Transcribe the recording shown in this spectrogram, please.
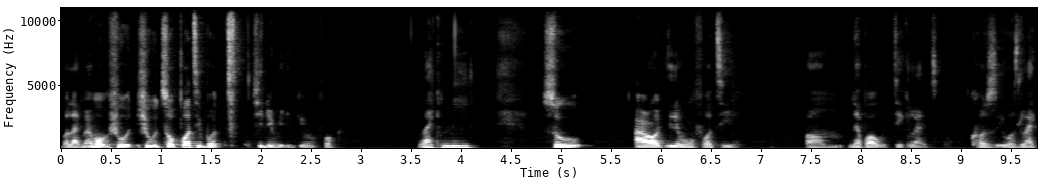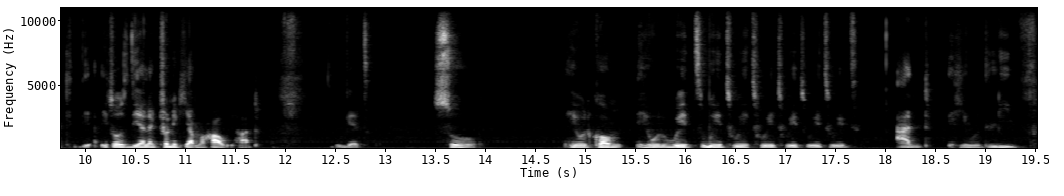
But like my mom, she would she would support it, but she didn't really give a fuck. Like me. So around 1140, um NEPA would take light. Because it was like the, it was the electronic Yamaha we had. You get. So he would come, he would wait, wait, wait, wait, wait, wait, wait, and he would leave.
